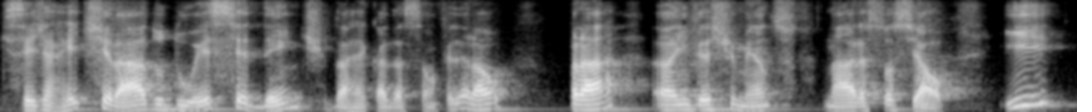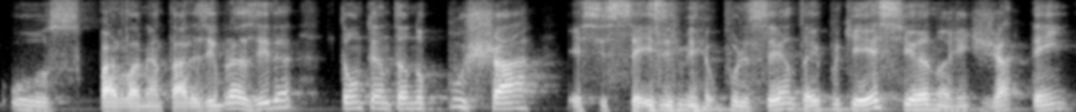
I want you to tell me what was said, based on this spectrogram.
que seja retirado do excedente da arrecadação federal para uh, investimentos na área social. E os parlamentares em Brasília estão tentando puxar esse 6,5% aí, porque esse ano a gente já tem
